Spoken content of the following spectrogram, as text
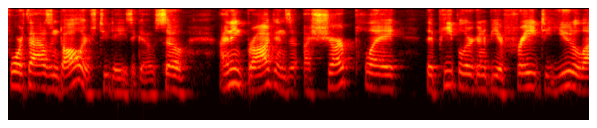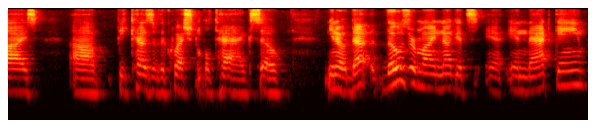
$4,000 two days ago. So I think Brogdon's a sharp play that people are going to be afraid to utilize uh, because of the questionable tag. So, you know, that those are my nuggets in, in that game.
